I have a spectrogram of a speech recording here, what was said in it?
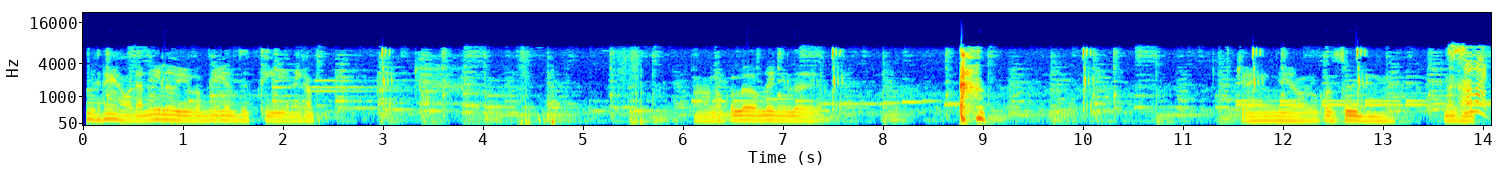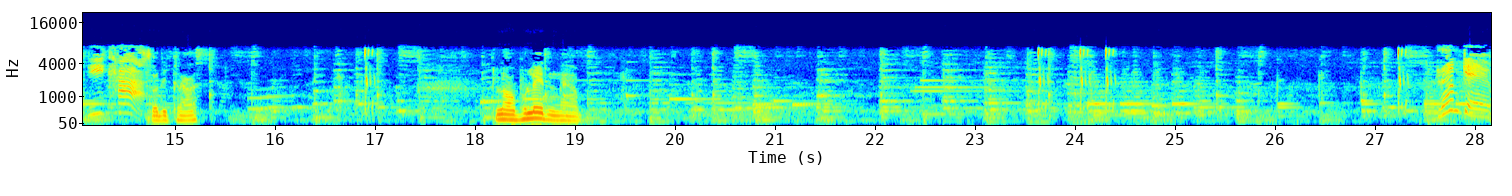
แน่ดันนี่เลยอยู่กับมีกันสตรีนะครับอ่าเราก็เริ่มเล่นกันเลย แกงเดียวแล้วก็ซุ่มนะคสรับวัสดีค่ะ สวัสดีครับรอผู้เล่นนะครับ เริ่มเกม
